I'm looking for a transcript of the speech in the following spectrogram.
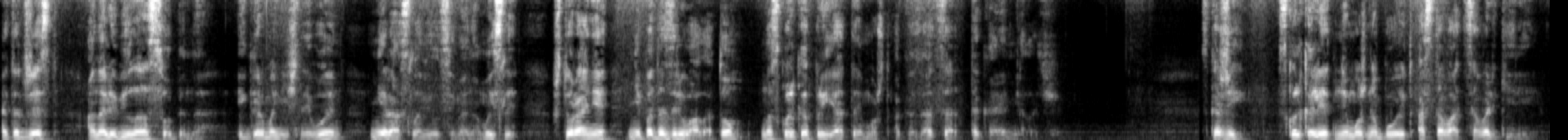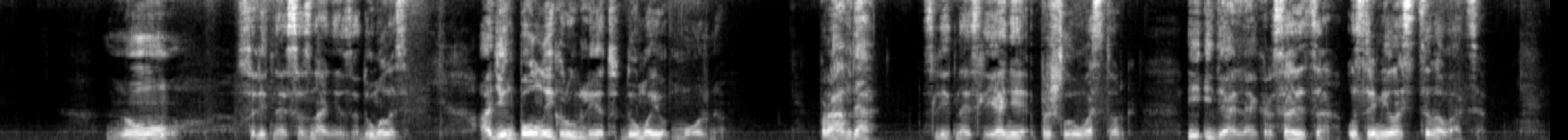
Этот жест она любила особенно, и гармоничный воин не раз ловил себя на мысли, что ранее не подозревал о том, насколько приятной может оказаться такая мелочь. «Скажи, сколько лет мне можно будет оставаться в Валькирии?» «Ну...» – солидное сознание задумалось. «Один полный круг лет, думаю, можно». «Правда?» – слитное слияние пришло в восторг, и идеальная красавица устремилась целоваться.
